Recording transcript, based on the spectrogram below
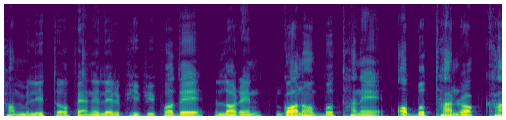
সম্মিলিত প্যানেলের ভিপি পদে লড়েন গণ অভ্যুত্থানে অভ্যুত্থান রক্ষা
